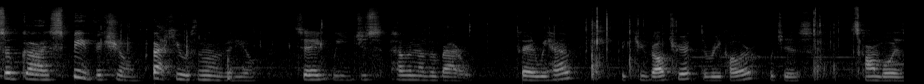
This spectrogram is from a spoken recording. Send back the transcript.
What's up guys, Speed Victryon back here with another video. Today we just have another battle. Today we have Victory Valtryek, the recolor, which is, its combo is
